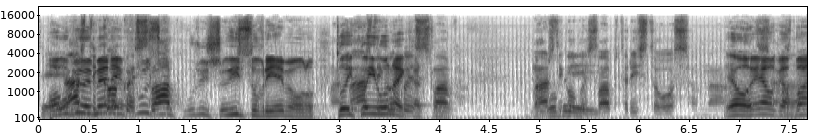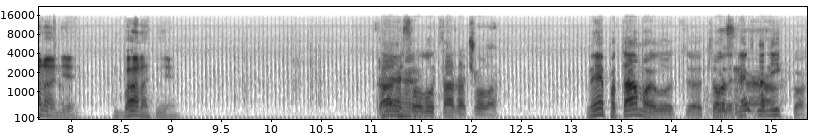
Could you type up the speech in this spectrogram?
te. Pa ubio je mene i je fusku, kužiš u isto vrijeme ono. To je znaš koji onaj je kad smo. slab? Znaš ti koliko je slab 308 na... Evo, evo ga, banan je. Banan je. Radi svoj loot nazad čola. Ne, pa tamo je loot, e, čovjek, Vozim ne zna niko,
